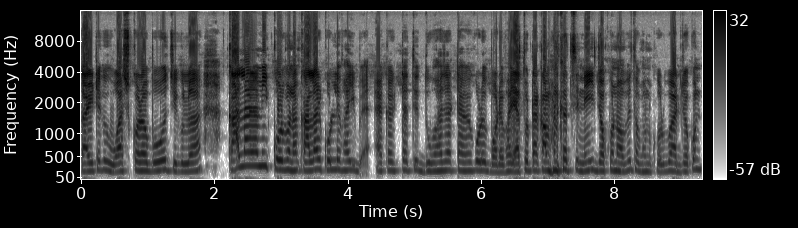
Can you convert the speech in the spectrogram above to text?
গাড়িটাকে ওয়াশ করাবো, যেগুলো কালার আমি করব না। কালার করলে ভাই, এক একটাতে দু হাজার টাকা করে পড়ে। ভাই, এত টাকা আমার কাছে নেই। যখন হবে তখন করব। আর যখন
